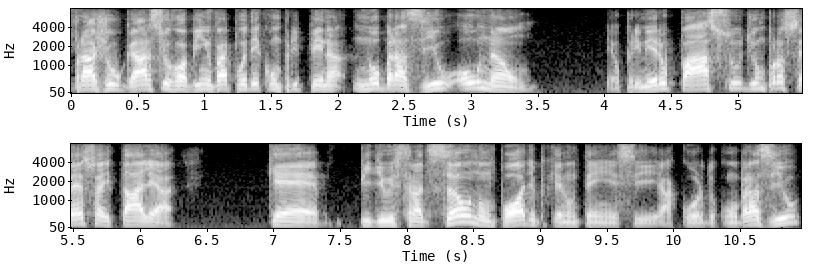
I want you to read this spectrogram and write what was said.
para julgar se o Robinho vai poder cumprir pena no Brasil ou não. É o primeiro passo de um processo. A Itália quer pediu extradição, não pode, porque não tem esse acordo com o Brasil.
